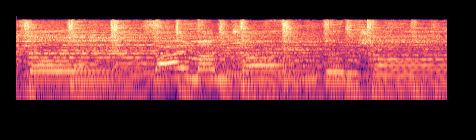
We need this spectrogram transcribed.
走在漫长的路上。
